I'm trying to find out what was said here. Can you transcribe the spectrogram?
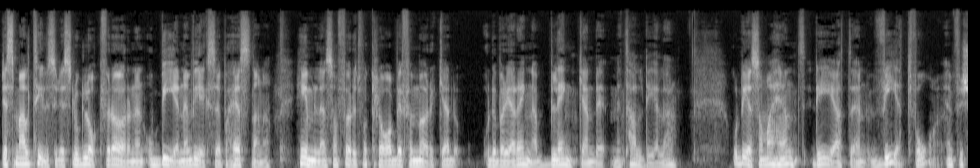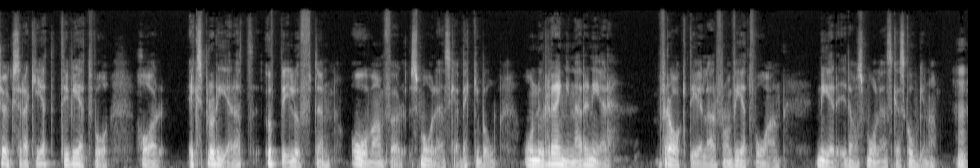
Det small till så det slog lock för öronen och benen vek sig på hästarna. Himlen som förut var klar blev förmörkad och det började regna blänkande metalldelar. Och det som har hänt det är att en V2, en försöksraket till V2, har exploderat uppe i luften ovanför småländska Bäckebo. Och nu regnar det ner vrakdelar från V2 ner i de småländska skogarna. Mm.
